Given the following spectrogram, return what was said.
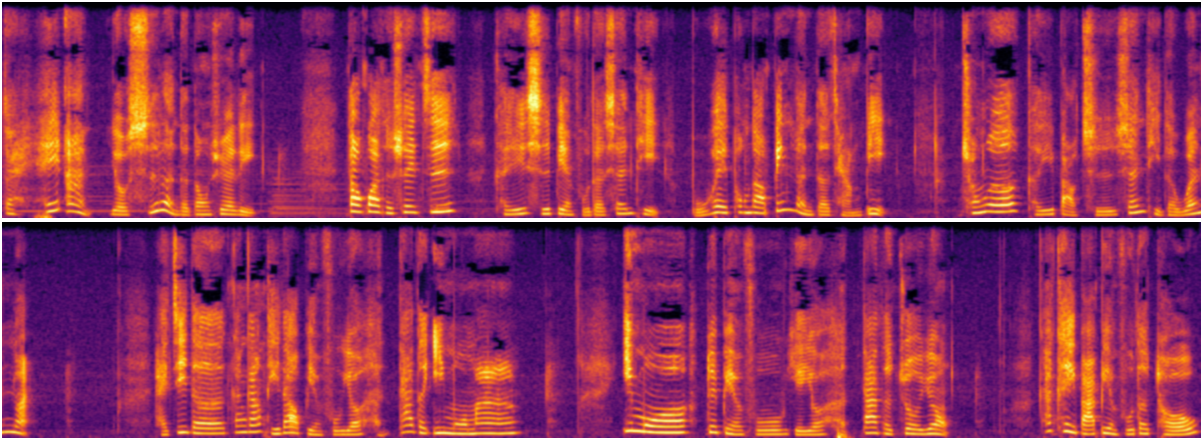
在黑暗又湿冷的洞穴里。倒挂的睡姿可以使蝙蝠的身体不会碰到冰冷的墙壁，从而可以保持身体的温暖。还记得刚刚提到蝙蝠有很大的翼膜吗？翼膜对蝙蝠也有很大的作用，它可以把蝙蝠的头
